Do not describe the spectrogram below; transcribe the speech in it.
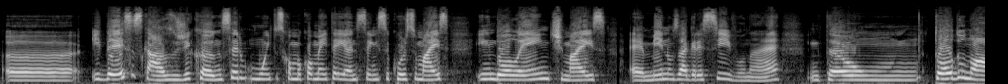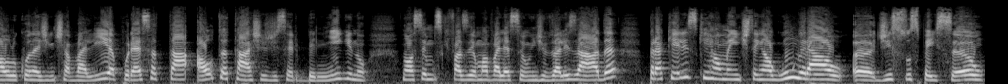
Uh, e desses casos de câncer, muitos, como eu comentei antes, têm esse curso mais indolente, mais é, menos agressivo, né? Então, todo nódulo, quando a gente avalia, por essa ta alta taxa de ser benigno, nós temos que fazer uma avaliação individualizada para aqueles que realmente têm algum grau uh, de suspeição,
